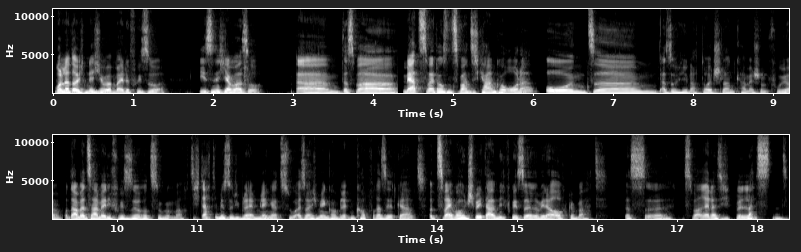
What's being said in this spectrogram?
wundert euch nicht über meine Frisur. Die ist nicht immer so. Ähm, das war März 2020 kam Corona und ähm, also hier nach Deutschland kam ja schon früher. Und damals haben ja die Friseure zugemacht. Ich dachte mir so, die bleiben länger zu. Also habe ich mir den kompletten Kopf rasiert gehabt und zwei Wochen später haben die Friseure wieder aufgemacht. Das, äh, das war relativ belastend,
